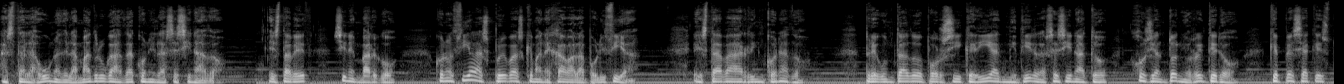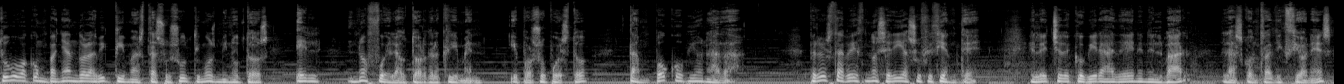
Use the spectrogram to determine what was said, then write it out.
hasta la una de la madrugada con el asesinado. Esta vez, sin embargo, conocía las pruebas que manejaba la policía. Estaba arrinconado, Preguntado por si quería admitir el asesinato, José Antonio reiteró que pese a que estuvo acompañando a la víctima hasta sus últimos minutos, él no fue el autor del crimen y, por supuesto, tampoco vio nada. Pero esta vez no sería suficiente. El hecho de que hubiera ADN en el bar, las contradicciones,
